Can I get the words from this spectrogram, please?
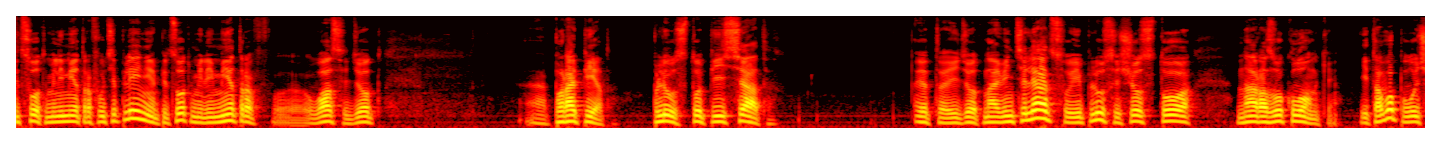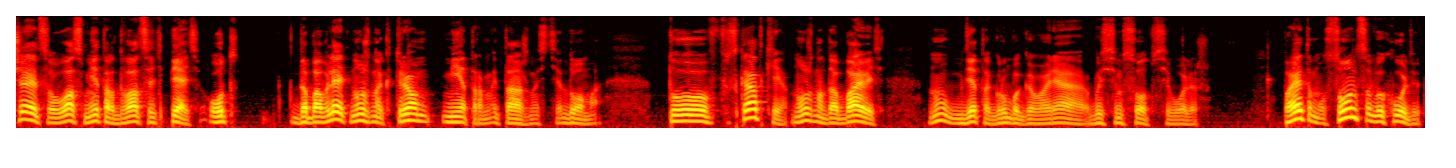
500 миллиметров утепления, 500 миллиметров э, у вас идет э, парапет. Плюс 150 это идет на вентиляцию и плюс еще 100 на разуклонки. Итого получается у вас метр двадцать пять. От добавлять нужно к 3 метрам этажности дома. То в скатке нужно добавить, ну, где-то, грубо говоря, 800 всего лишь. Поэтому солнце выходит,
